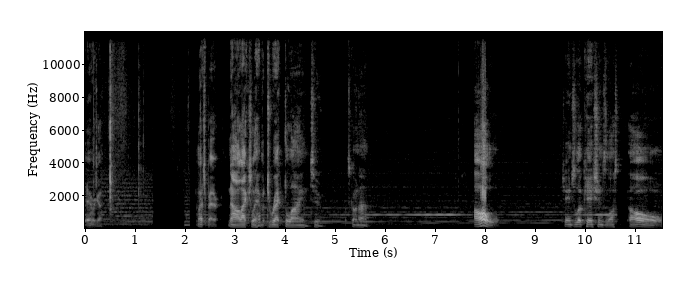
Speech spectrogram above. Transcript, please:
There we go. Much better. Now I'll actually have a direct line to what's going on. Oh. Change locations, lost... Oh.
